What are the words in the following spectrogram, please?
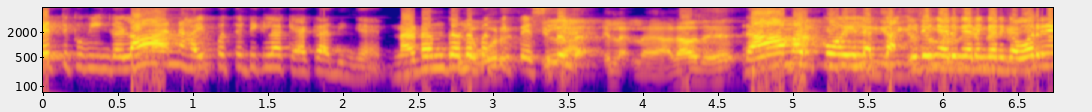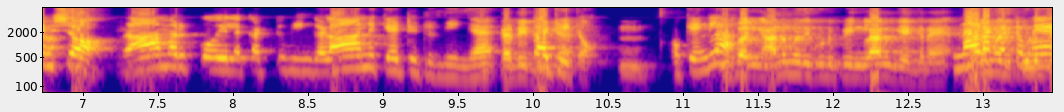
ஏத்துக்குவீங்களான்னு ஹைப்பத்தட்டிக்கலா கேட்காதீங்க. நடந்ததை பத்தி பேசுங்க. அதாவது ராமர் கோயில இருங்க ஒரு? நிமிஷம். ராமர் கோயில கட்டுவீங்களான்னு கேட்டுட்டு இருந்தீங்க. கட்டிட்டோம். ஓகேங்களா? அனுமதி கொடுப்பீங்களான்னு கேக்குறேன் நடக்கட்டுமே.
